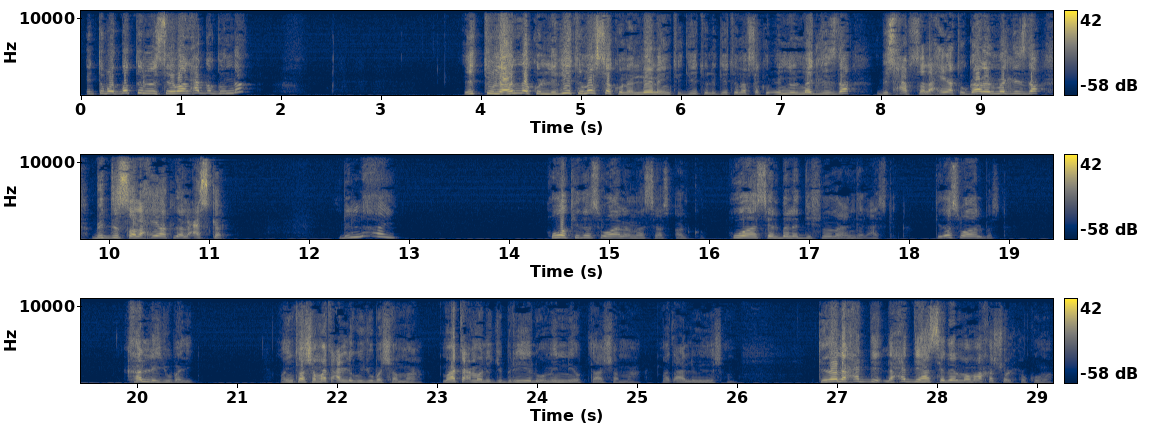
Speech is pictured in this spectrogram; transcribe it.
أنتوا ما تبطلوا الاستهبال حقكم ده؟ أنتوا لأنكم لقيتوا نفسكم الليلة أنتوا جيتوا لقيتوا نفسكم إنه المجلس ده بيسحب صلاحيات وقال المجلس ده بدي الصلاحيات للعسكر. بالله. هو كده سؤال أنا هسه أسألكم. هو هسه البلد دي شنو ما عند العسكر كده سؤال بس. خلي جوبا دي. ما أنتوا عشان ما تعلقوا جوبا شماعة. ما تعملوا جبريل ومني وبتاع شماعة. ما تعلقوا دي شماعة. كده لحد لحد هسه ديل ما خشوا الحكومة.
